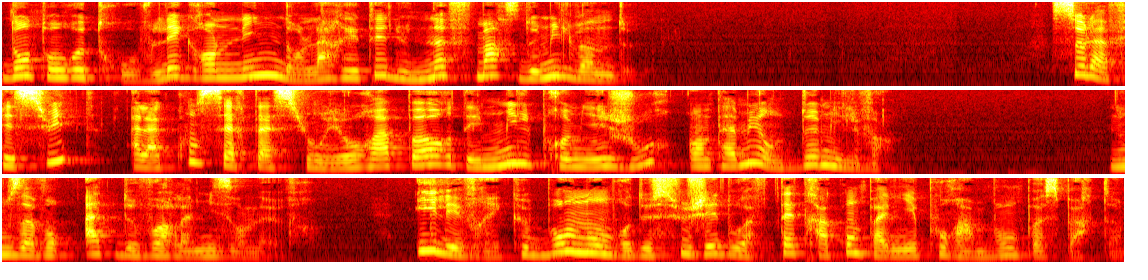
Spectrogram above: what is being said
dont on retrouve les grandes lignes dans l'arrêté du 9 mars 2022. Cela fait suite à la concertation et au rapport des 1000 premiers jours entamés en 2020. Nous avons hâte de voir la mise en œuvre il est vrai que bon nombre de sujets doivent être accompagnés pour un bon postpartum.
